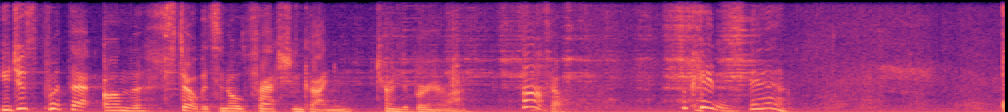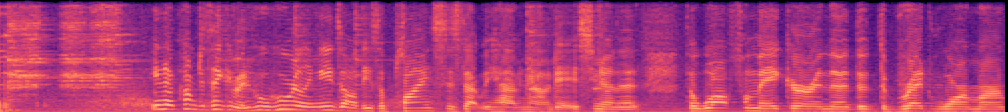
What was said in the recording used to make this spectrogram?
You just put that on the stove. It's an old-fashioned kind. You turn the burner on. Huh. So, No kidding. yeah. You know, come to think of it, who, who really needs all these appliances that we have nowadays? You know, the, the waffle maker and the, the, the bread warmer.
